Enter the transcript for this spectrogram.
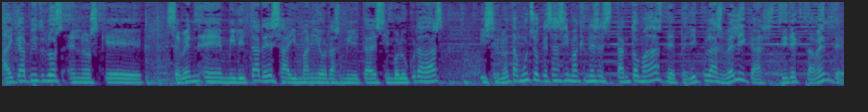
Hay capítulos en los que se ven eh, militares, hay maniobras militares involucradas y se nota mucho que esas imágenes están tomadas de películas bélicas directamente.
